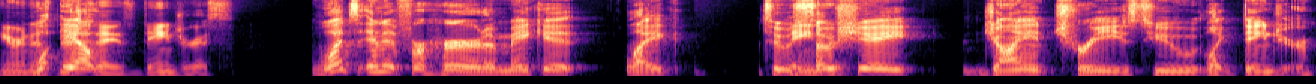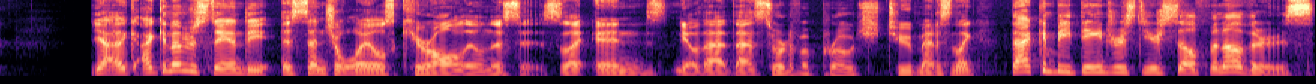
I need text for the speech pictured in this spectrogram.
Hearing this Well, bitch yeah. say it's dangerous. What's in it for her to make it like to Dangerous. associate giant trees to like danger? Yeah, I, I can understand the essential oils cure all illnesses, like, and you know that that sort of approach to medicine, like that can be dangerous to yourself and others.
